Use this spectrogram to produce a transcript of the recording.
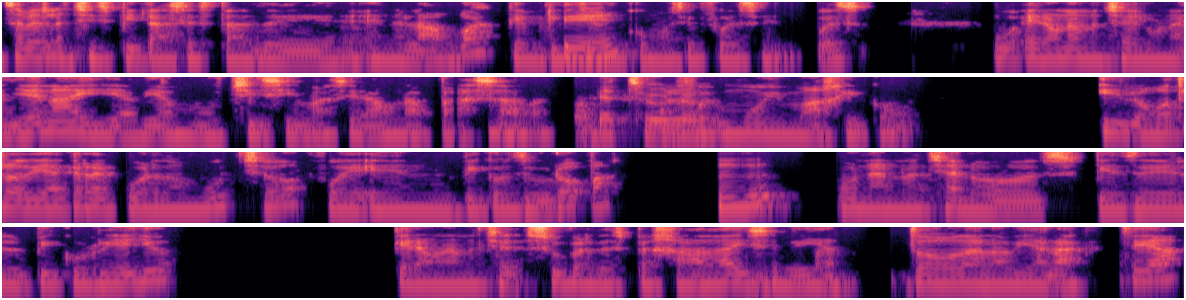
¿Sabes las chispitas estas de, en el agua que brillan como si fuesen? Pues era una noche de luna llena y había muchísimas, era una pasada. Qué chulo. Fue muy mágico. Y luego otro día que recuerdo mucho fue en Picos de Europa, una noche a los pies del Picurriello, que era una noche súper despejada y se veía toda la Vía Láctea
